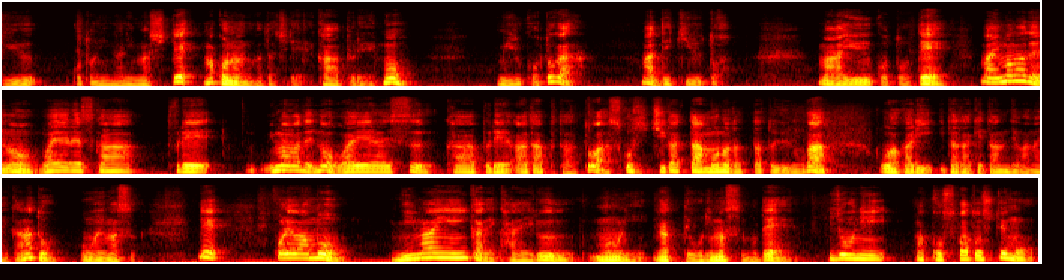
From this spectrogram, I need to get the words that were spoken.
いうことになりまして、まあ、このような形でカープレイも見ることが、まあ、できると。まあ、いうことで、まあ今までのワイヤレスカープレイ、今までのワイヤレスカープレイアダプターとは少し違ったものだったというのがお分かりいただけたんではないかなと思います。で、これはもう2万円以下で買えるものになっておりますので、非常にまコスパとしても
